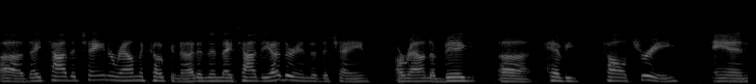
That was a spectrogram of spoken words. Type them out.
uh, they tie the chain around the coconut, and then they tie the other end of the chain around a big, uh, heavy, tall tree. And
